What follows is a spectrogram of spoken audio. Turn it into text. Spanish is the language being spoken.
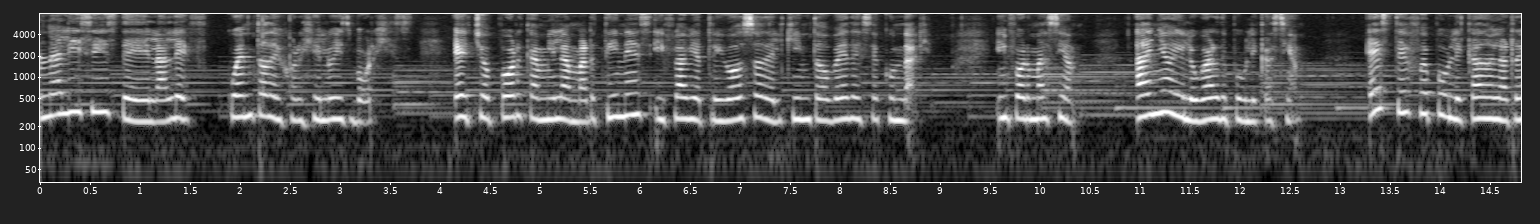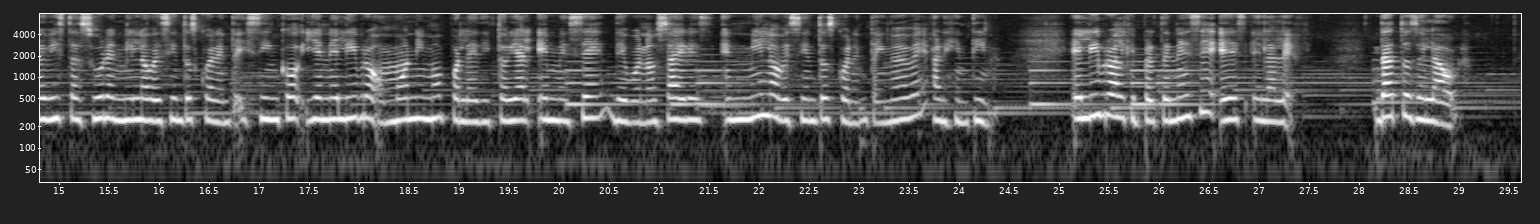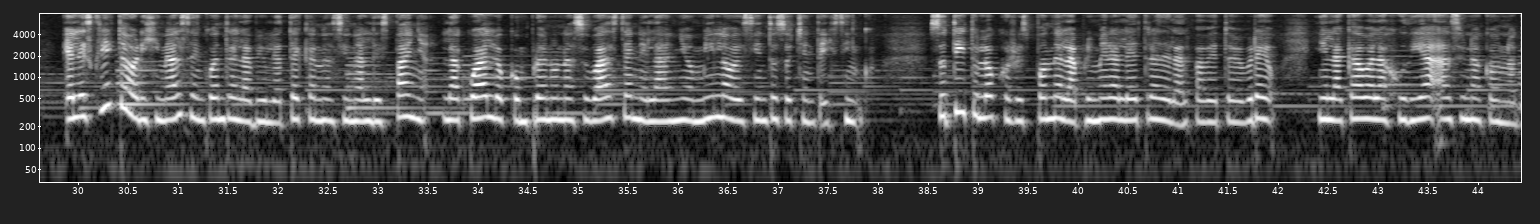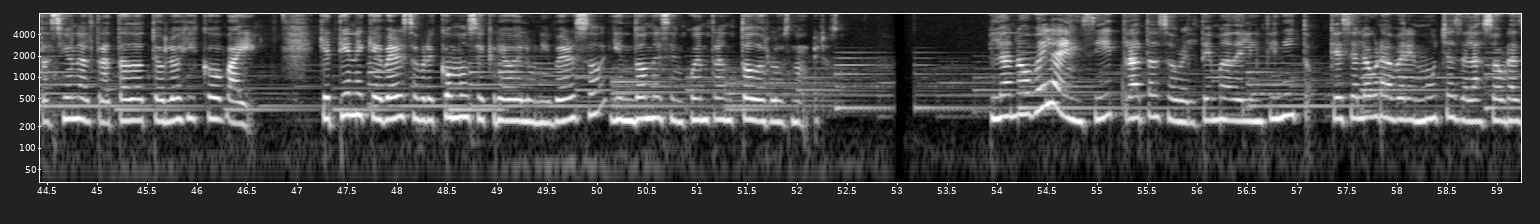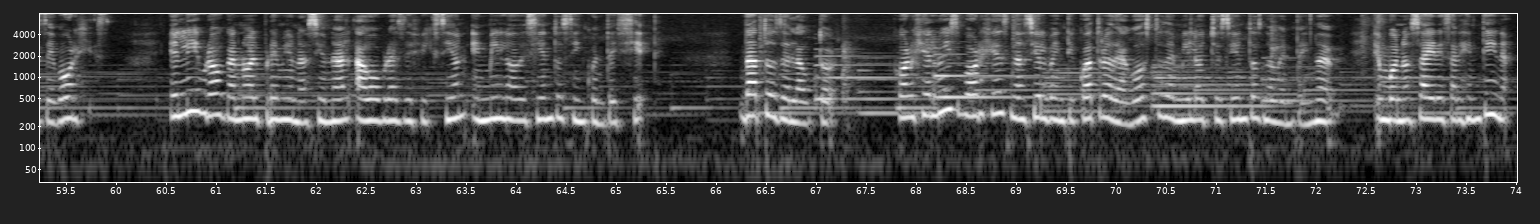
Análisis de El Aleph, cuento de Jorge Luis Borges, hecho por Camila Martínez y Flavia Trigoso del quinto B de secundaria. Información, año y lugar de publicación. Este fue publicado en la revista Sur en 1945 y en el libro homónimo por la editorial MC de Buenos Aires en 1949, Argentina. El libro al que pertenece es El Aleph. Datos de la obra. El escrito original se encuentra en la Biblioteca Nacional de España, la cual lo compró en una subasta en el año 1985. Su título corresponde a la primera letra del alfabeto hebreo y en la cábala judía hace una connotación al tratado teológico Bail, que tiene que ver sobre cómo se creó el universo y en dónde se encuentran todos los números. La novela en sí trata sobre el tema del infinito, que se logra ver en muchas de las obras de Borges. El libro ganó el Premio Nacional a Obras de Ficción en 1957. Datos del autor. Jorge Luis Borges nació el 24 de agosto de 1899 en Buenos Aires, Argentina.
